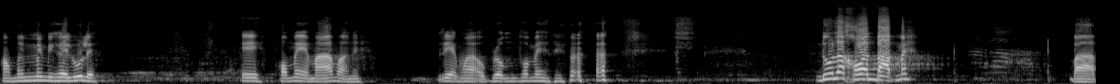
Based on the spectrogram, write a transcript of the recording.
อ๋อไม่ไม่มีใครรู้เลย เอ๊ะพ่อแม่มาเปล่าเนี่ยเรียกมาอบรมพ่อแม่เลยดูละครบาปไหมบาป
